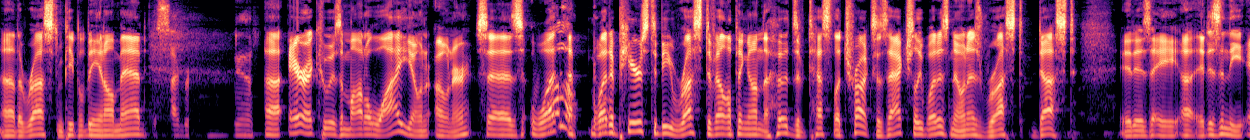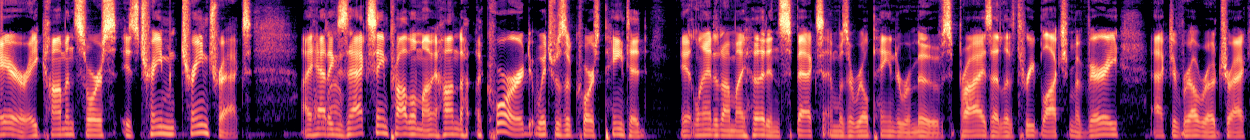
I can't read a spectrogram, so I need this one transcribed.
uh, the rust and people being all mad. Cyber. Yeah. Uh, Eric, who is a Model Y own- owner, says what what appears to be rust developing on the hoods of Tesla trucks is actually what is known as rust dust. It is a uh, it is in the air. A common source is train train tracks. I had exact same problem on my Honda Accord, which was of course painted. It landed on my hood in specs and was a real pain to remove. Surprise! I live three blocks from a very active railroad track.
